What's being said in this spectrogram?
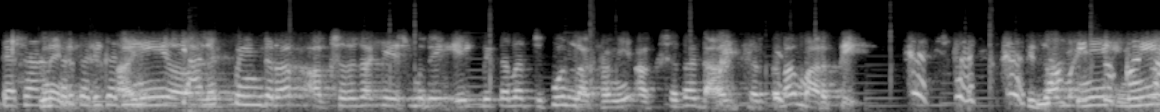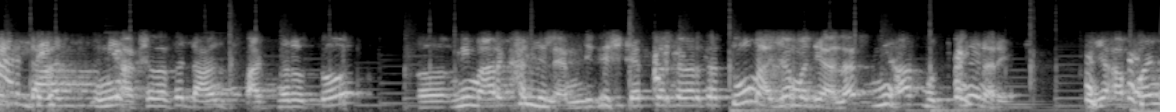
त्याच्यानंतर कधी कधी मी अक्षराच्या केसमध्ये एकमेकांना चुकून लाखानी अक्षता डान्स करताना मारते. तिचा मी मी डान्स मी अक्षराचा डान्स पार्टनर होतो. मी मार खाल्लेला आहे. म्हणजे ती स्टेप करता करता तू माझ्यामध्ये आलास मी हात मोठा घेणार आहे. म्हणजे आपण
